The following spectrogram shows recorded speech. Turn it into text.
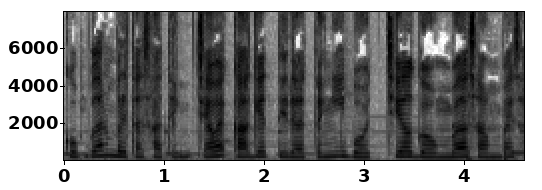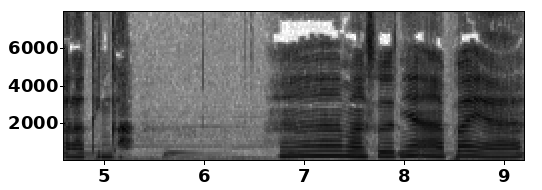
Kumpulan berita salting. Cewek kaget didatangi bocil gombal sampai salah tingkah. Hah, maksudnya apa ya?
